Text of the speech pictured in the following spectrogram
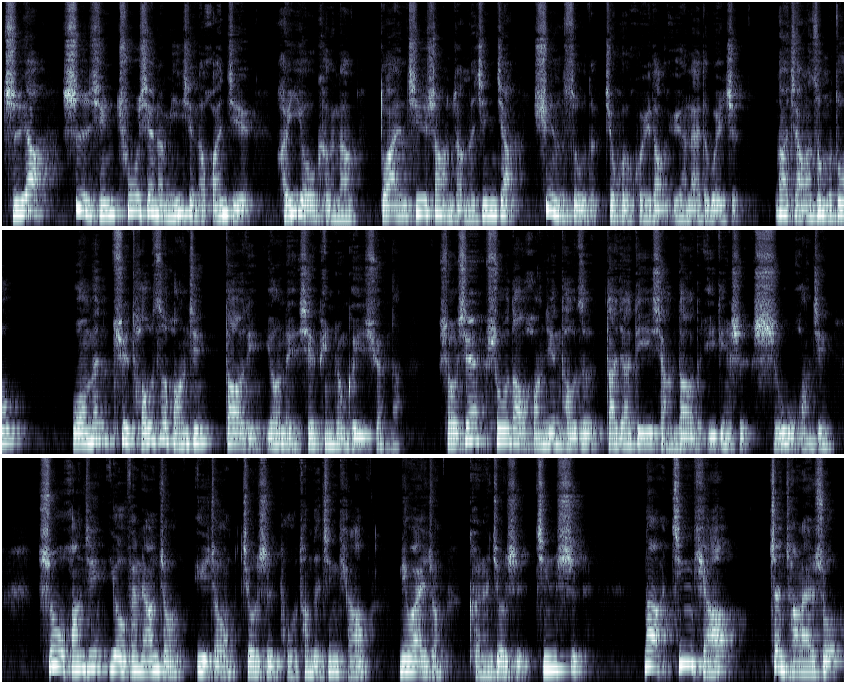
只要事情出现了明显的缓解，很有可能短期上涨的金价迅速的就会回到原来的位置。那讲了这么多，我们去投资黄金到底有哪些品种可以选呢？首先说到黄金投资，大家第一想到的一定是实物黄金。实物黄金又分两种，一种就是普通的金条，另外一种可能就是金饰。那金条正常来说，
